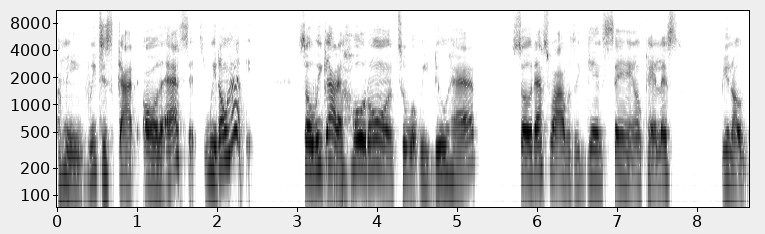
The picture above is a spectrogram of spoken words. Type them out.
I mean, we just got all the assets. We don't have it. So we got to hold on to what we do have. So that's why I was against saying, okay, let's, you know,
